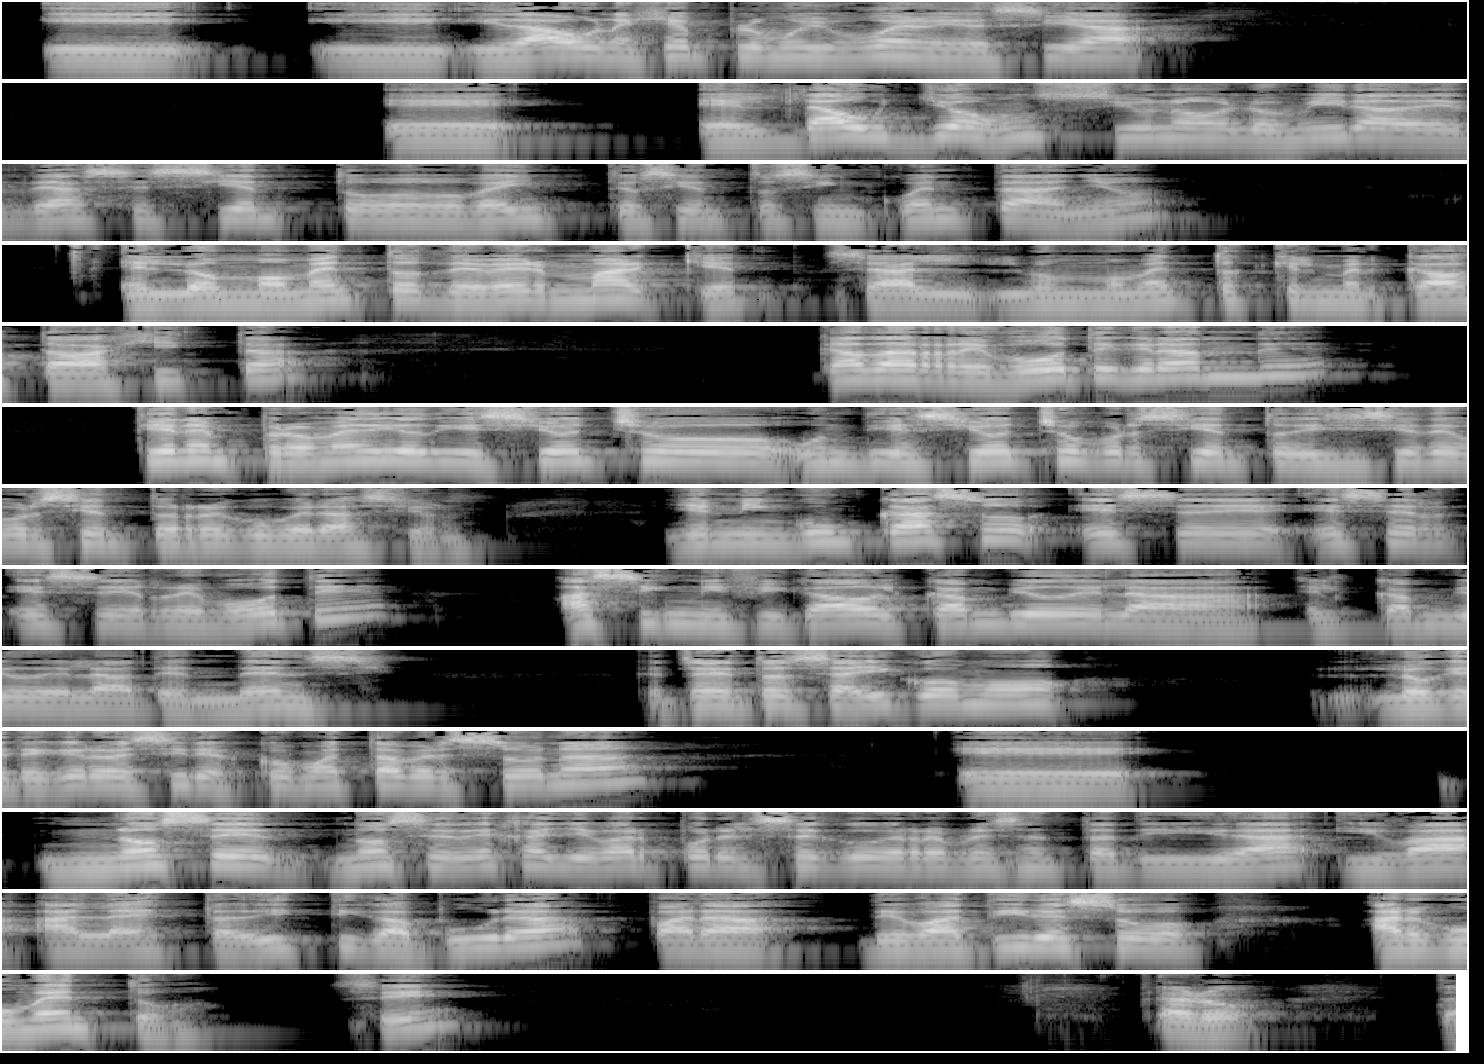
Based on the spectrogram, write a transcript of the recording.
Y, y, daba un ejemplo muy bueno y decía, eh, el Dow Jones, si uno lo mira desde hace 120 o 150 años, en los momentos de bear market, o sea, los momentos que el mercado está bajista, cada rebote grande tiene en promedio 18, un 18%, 17% de recuperación. Y en ningún caso ese, ese, ese rebote ha significado el cambio de la, el cambio de la tendencia. Entonces ahí como, lo que te quiero decir es cómo esta persona eh, no se, no se deja llevar por el seco de representatividad y va a la estadística pura para debatir esos argumentos, ¿sí? Claro,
